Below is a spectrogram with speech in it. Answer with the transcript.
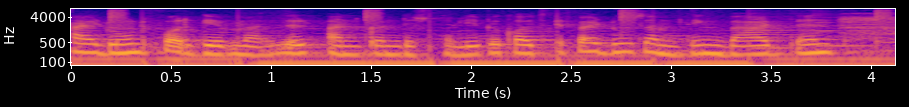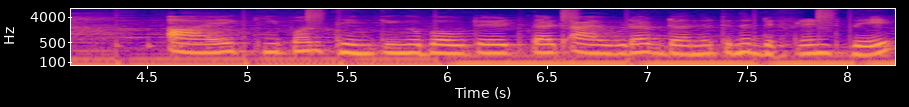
I don't forgive myself unconditionally because if I do something bad, then I keep on thinking about it that I would have done it in a different way.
